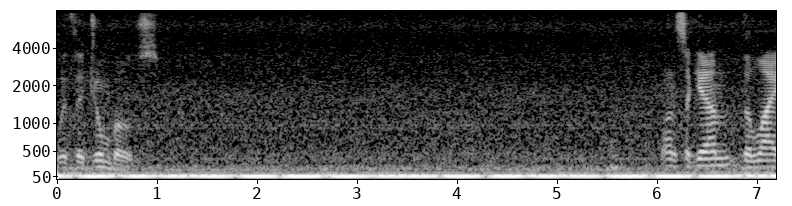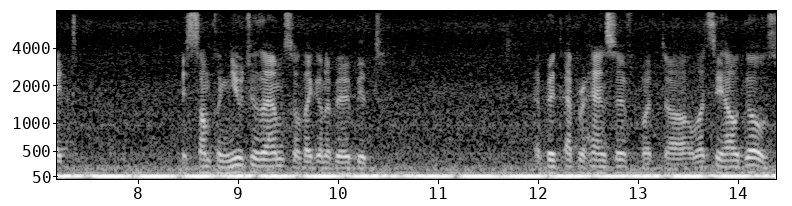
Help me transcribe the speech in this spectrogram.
with the jumbos. Once again, the light is something new to them, so they're gonna be a bit a bit apprehensive, but uh, let's see how it goes.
